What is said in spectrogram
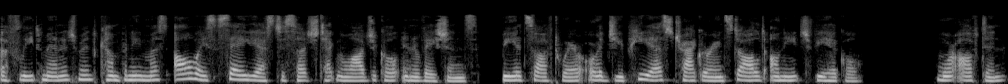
A fleet management company must always say yes to such technological innovations, be it software or a GPS tracker installed on each vehicle. More often,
